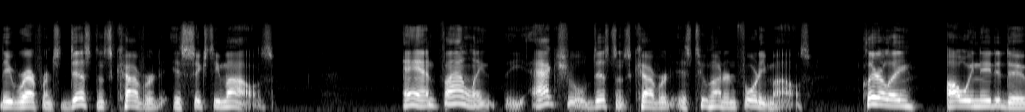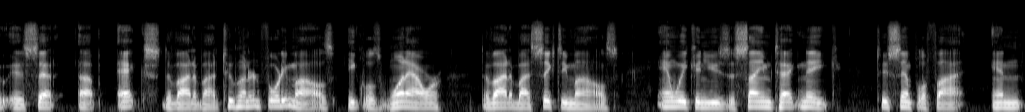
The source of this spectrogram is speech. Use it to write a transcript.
The reference distance covered is 60 miles. And finally, the actual distance covered is 240 miles. Clearly, all we need to do is set up x divided by 240 miles equals 1 hour divided by 60 miles, and we can use the same technique to simplify and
